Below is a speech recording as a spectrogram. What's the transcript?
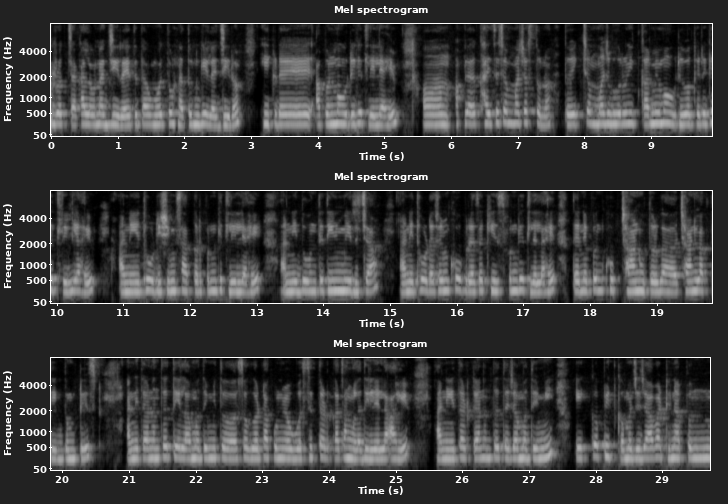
रोजच्या कालवणात जिरं येतं त्यामुळे तोंडातून गेलं जिरं. इकडे आपण मोहरी घेतलेली आहे. आपल्याला खायचा चम्मच असतो ना तो एक चम्मच भरून इतका मी मोहरी वगैरे घेतलेली आहे. आणि थोडीशी मी साखर पण घेतलेली आहे आणि दोन ते तीन मिरच्या आणि थोडासा मी खोबऱ्याचा खीस पण घेतलेला आहे. त्याने पण खूप छान होतं गा छान लागते एकदम टेस्ट आणि त्यानंतर तेलामध्ये मी त सगळं टाकून व्यवस्थित तडका चांगला दिलेला आहे. आणि तडक्यानंतर त्याच्यामध्ये मी एक कप इतकं म्हणजे ज्या वाटीने आपण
